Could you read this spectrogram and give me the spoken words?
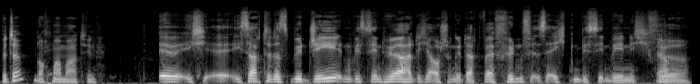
Bitte? Nochmal, Martin. Äh, ich, äh, ich sagte, das Budget ein bisschen höher, hatte ich auch schon gedacht, weil 5 ist echt ein bisschen wenig für ja.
